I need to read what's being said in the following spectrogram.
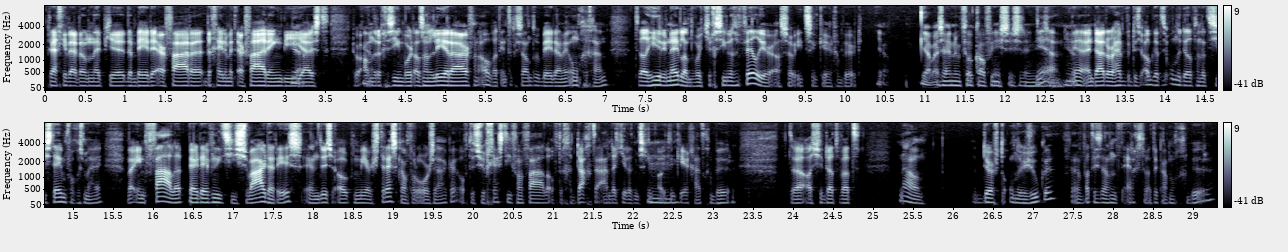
krijg je daar, dan heb je, dan ben je de ervaren, degene met ervaring die juist door anderen gezien wordt als een leraar. Van oh, wat interessant, hoe ben je daarmee omgegaan? Terwijl hier in Nederland word je gezien als een failure als zoiets een keer gebeurt. Ja, wij zijn een veel Calvinistischer in die Ja, zin. ja. en daardoor hebben we dus ook, dat is onderdeel van het systeem volgens mij, waarin falen per definitie zwaarder is en dus ook meer stress kan veroorzaken. Of de suggestie van falen, of de gedachte aan dat je dat misschien ooit een keer gaat gebeuren. Terwijl als je dat wat, nou, durft te onderzoeken, wat is dan het ergste wat er kan gebeuren?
